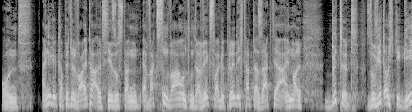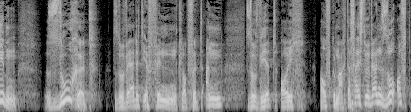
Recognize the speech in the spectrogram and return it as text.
Und einige Kapitel weiter, als Jesus dann erwachsen war und unterwegs war, gepredigt hat, da sagt er einmal, bittet, so wird euch gegeben, Suchet, so werdet ihr finden. Klopfet an, so wird euch aufgemacht. Das heißt, wir werden so oft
